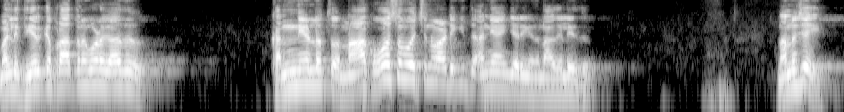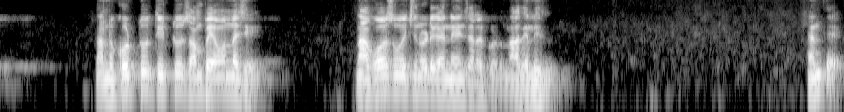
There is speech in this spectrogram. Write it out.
మళ్ళీ దీర్ఘ ప్రార్థన కూడా కాదు. కన్నీళ్ళతో నా కోసం వచ్చిన వాడికి అన్యాయం జరిగింది నాకు తెలియదు నన్ను చేయి. నన్ను కొట్టు తిట్టు చంప ఏమన్నా చేయి. నా కోసం వచ్చిన వాడికి అన్యాయం జరగకూడదు నాకు తెలీదు. అంతే.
